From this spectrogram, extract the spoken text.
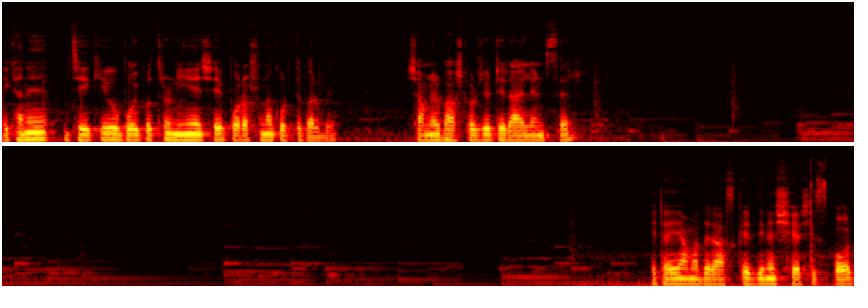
এখানে যে কেউ বইপত্র নিয়ে এসে পড়াশোনা করতে পারবে। সামনের ভাস্কর্যটি রায়ল্যান্ডসের এটাই আমাদের আজকের দিনের শেষ স্পট,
